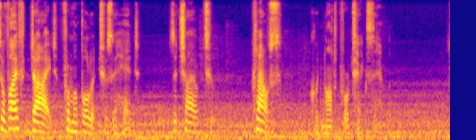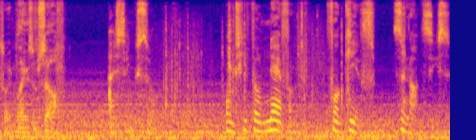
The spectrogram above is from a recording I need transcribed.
The wife died from a bullet to the head. The child too. Klaus could not protect them. So he blames himself. I think so. And he will never forgive the Nazis.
